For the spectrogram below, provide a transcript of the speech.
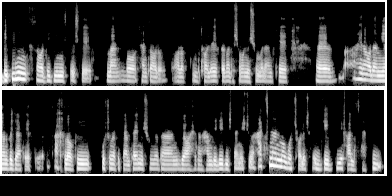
به این سادگی نیستش که من با چند تا حالا, حالا مطالعه خدمت شما نشون بدم که این آدمیان به جهت اخلاقی خشونت کمتری نشون دادن یا احیانا همدلی بیشتر نشون حتما ما با چالش های جدی فلسفی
